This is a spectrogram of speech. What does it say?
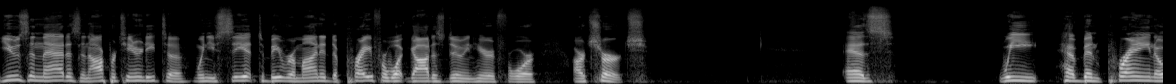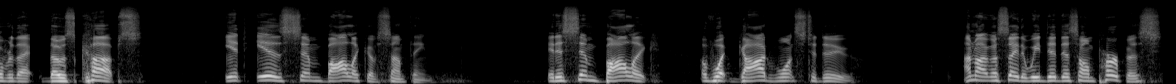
using that as an opportunity to, when you see it, to be reminded to pray for what God is doing here for our church. As we have been praying over that, those cups, it is symbolic of something. It is symbolic of what God wants to do. I'm not going to say that we did this on purpose,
